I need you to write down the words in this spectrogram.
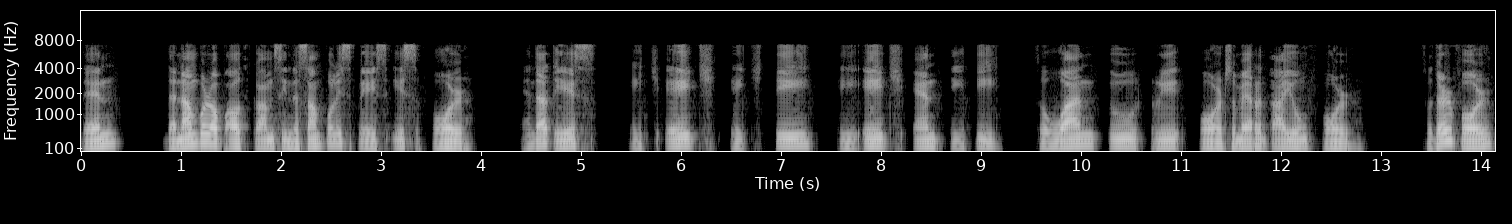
Then, the number of outcomes in the sample space is 4. And that is HH, HT, TH, and TT. So, 1, 2, 3, 4. So, meron tayong 4. So, therefore,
